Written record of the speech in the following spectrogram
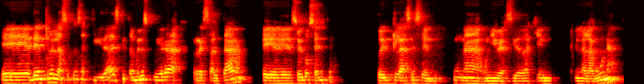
Eh, dentro de las otras actividades que también les pudiera resaltar, eh, soy docente, doy clases en una universidad aquí en, en La Laguna,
